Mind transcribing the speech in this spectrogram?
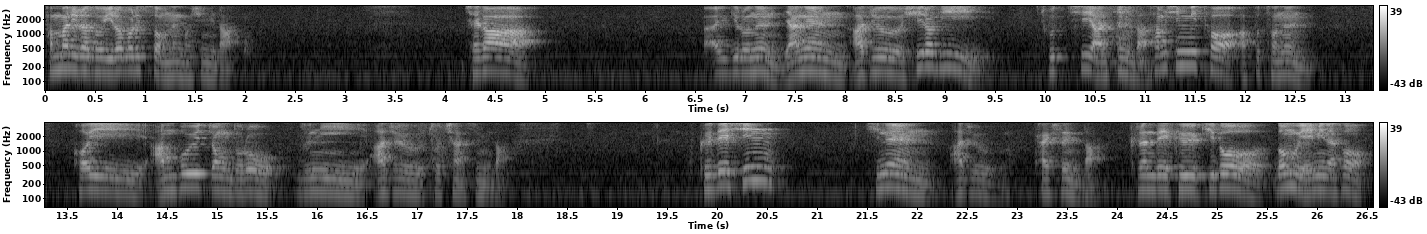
한 마리라도 잃어버릴 수 없는 것입니다. 제가 알기로는 양은 아주 시력이 좋지 않습니다. 30m 앞부터는 거의 안 보일 정도로 눈이 아주 좋지 않습니다. 그 대신 귀는 아주 밝습니다. 그런데 그 귀도 너무 예민해서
